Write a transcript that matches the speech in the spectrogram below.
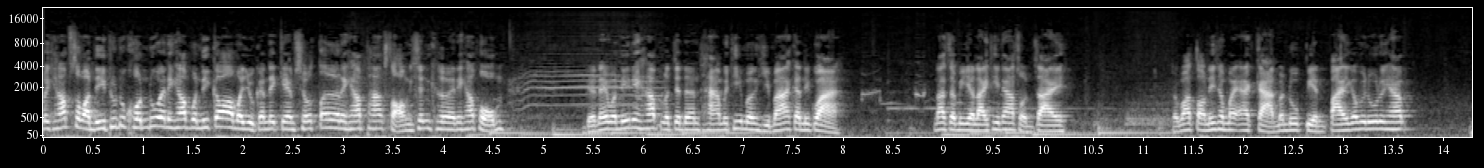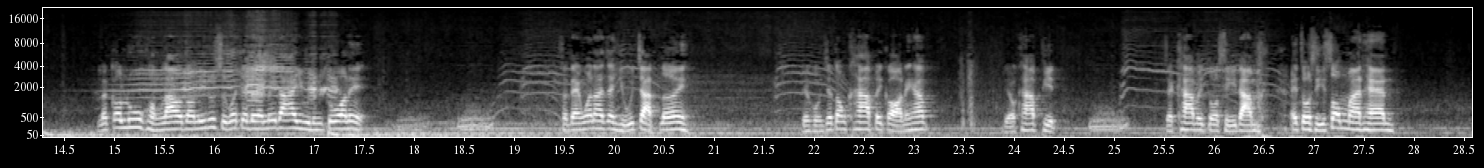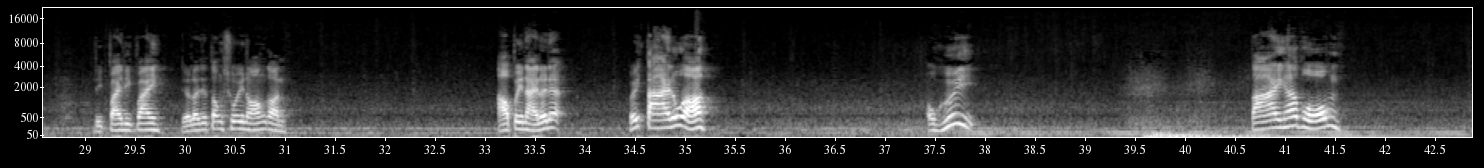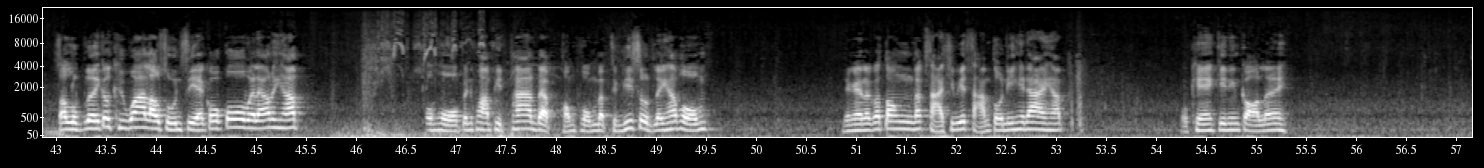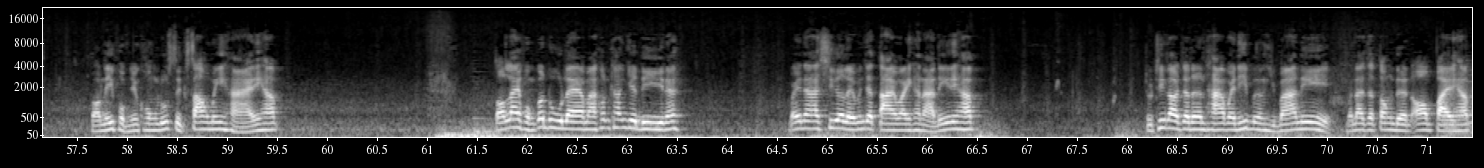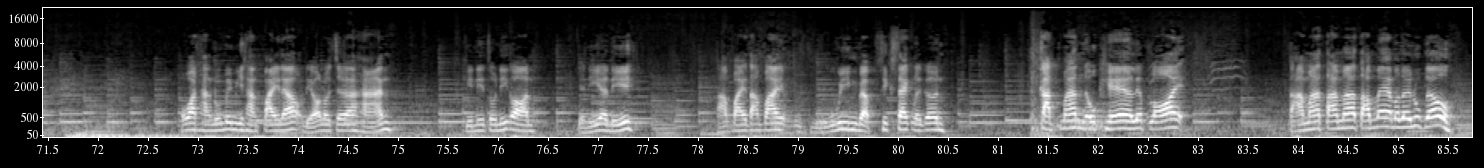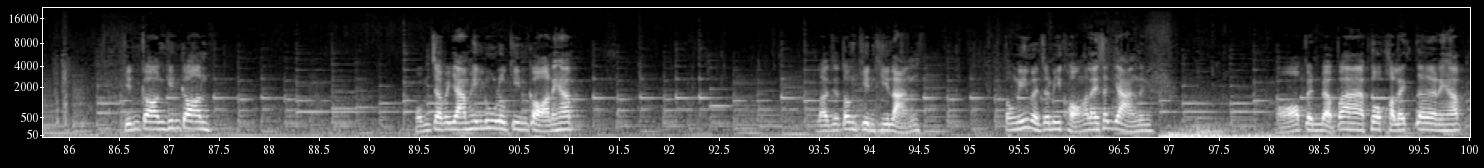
เลยครับ สวัสดีทุกๆคนด้วยนะครับ วันนี้ก็มาอยู่กันในเกมเชลเตอร์นะครับภาค2อีกเช่นเคยนะครับผม เดี๋ยวในวันนี้นะครับเราจะเดินทางไปที่เมืองหิมะกันดีกว่า น่าจะมีอะไรที่น่าสนใจ แต่ว่าตอนนี้ทำไมอากาศมันดูเปลี่ยนไปก็ไม่รู้นะครับ แล้วก็ลูกของเราตอนนี้รู้สึกว่าจะเดินไม่ได้อยู่หนึ่งตัวนี่ แสดงว่าน่าจะหิวจัดเลย เดี๋ยวผมจะต้องฆ่าบไปก่อนนะครับ เดี๋ยวฆ่าบผิด จะฆ่าบไปตัวสีดำไอตัวสีส้มมาแทน ดิกไปดิกไป เดี๋ยวเราจะต้องช่วยน้องก่อน เอาไปไหนแล้วเนี่ย เฮ้ย ตายแล้เหรอ เอาเฮ้ย ตายครับผม สรุปเลยก็คือว่าเราสูญเสียโกโก้ไปแล้วนะครับ โอ้โห เป็นความผิดพลาดแบบของผมแบบถึงที่สุดเลยครับผม ยังไงเราก็ต้องรักษาชีวิต 3 ตัวนี้ให้ได้ครับ โอเค กินกันก่อนเลย ตอนนี้ผมยังคงรู้สึกเศร้าไม่หายนะครับ ตอนแรกผมก็ดูแลมาค่อนข้างจะดีนะ ไม่น่าเชื่อเลยมันจะตายไวขนาดนี้นะครับ จุดที่เราจะเดินทางไปที่เมืองหิมะนี่ มันน่าจะต้องเดินอ้อมไปครับ เพราะว่าทางนู้นไม่มีทางไปแล้ว เดี๋ยวเราเจออาหาร กินในตัวนี้ก่อน อย่าหนี้อย่าหนี้ตามไปตามไปโอ้โหวิ่งแบบซิกแซกเหลือเกิน กัดมันโอเค เรียบร้อย ตามมาตามมาตามแม่มาเลยลูกเร็วกินก่อนกินก่อน ผมจะพยายามให้ลูกเรากินก่อนนะครับ เราจะต้องกินทีหลัง ตรงนี้เหมือนจะมีของอะไรสักอย่างหนึ่งอ๋อ เป็นแบบว่าพวกคอลเลกเตอร์นะครับ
